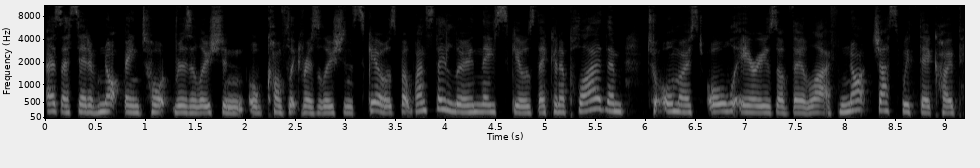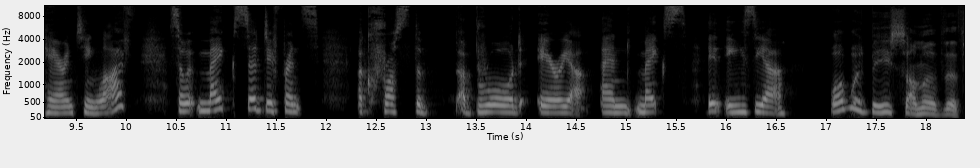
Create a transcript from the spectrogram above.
as I said, have not been taught resolution or conflict resolution skills. But once they learn these skills, they can apply them to almost all areas of their life, not just with their co-parenting life. So it makes a difference across the a broad area and makes it easier. What would be some of the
